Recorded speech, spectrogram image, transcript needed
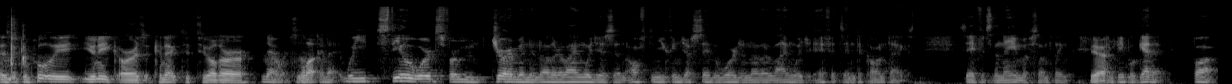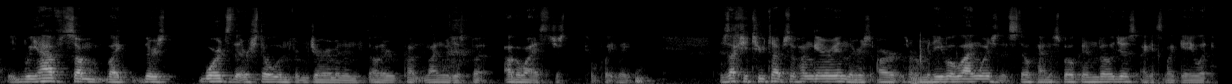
is it completely unique or is it connected to other? no, it's not gonna. We steal words from German and other languages, and often you can just say the word in another language if it's into context. Say if it's the name of something, Yeah. and people get it. But we have some like there's words that are stolen from German and other languages, but otherwise just completely. There's actually two types of Hungarian. There's our sort of medieval language that's still kind of spoken in villages, I guess like Gaelic,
